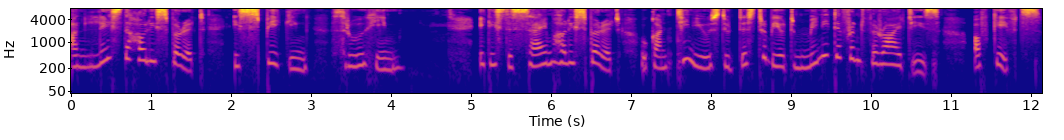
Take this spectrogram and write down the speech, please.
unless the Holy Spirit is speaking through him. It is the same Holy Spirit who continues to distribute many different varieties of gifts.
